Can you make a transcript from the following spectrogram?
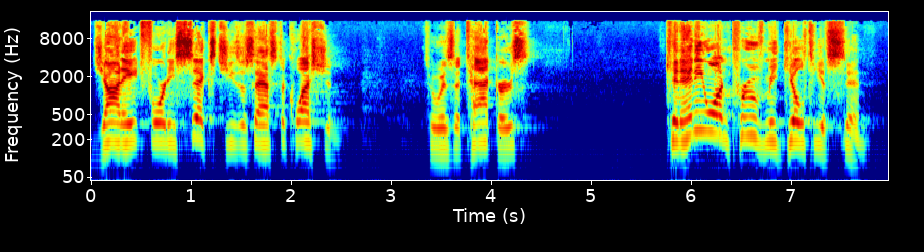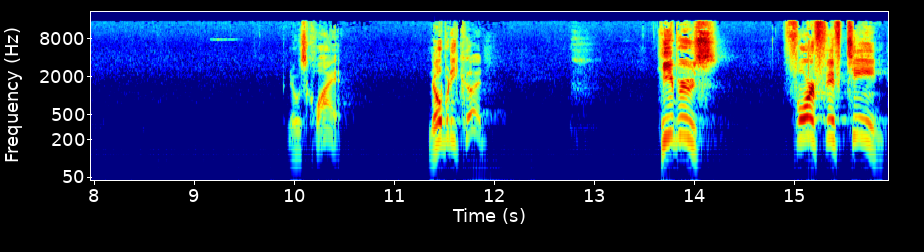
John 8:46 Jesus asked a question to his attackers Can anyone prove me guilty of sin? It was quiet. Nobody could. Hebrews 4:15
